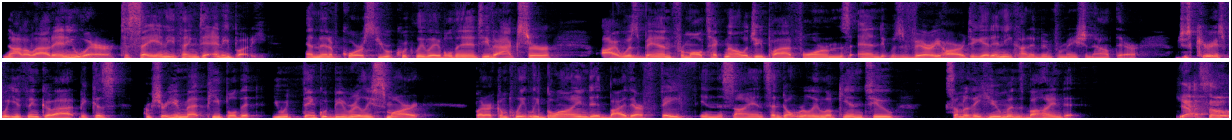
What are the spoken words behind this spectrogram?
not allowed anywhere to say anything to anybody. And then, of course, you were quickly labeled an anti vaxxer. I was banned from all technology platforms, and it was very hard to get any kind of information out there. I'm just curious what you think about because I'm sure you met people that you would think would be really smart, but are completely blinded by their faith in the science and don't really look into some of the humans behind it. Yeah, so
